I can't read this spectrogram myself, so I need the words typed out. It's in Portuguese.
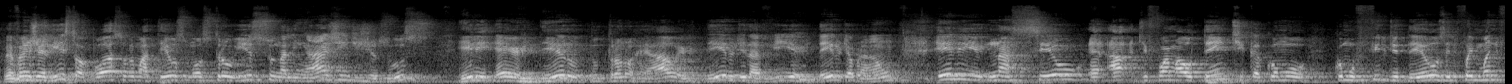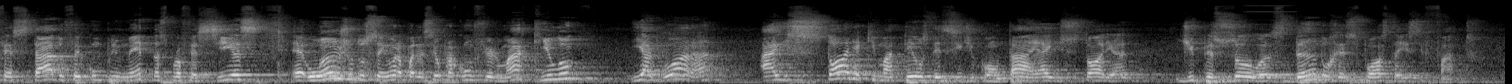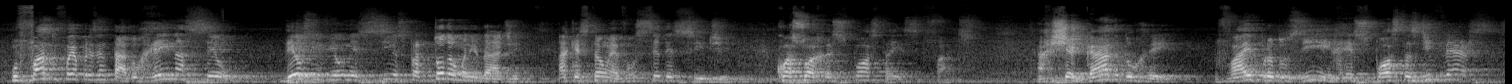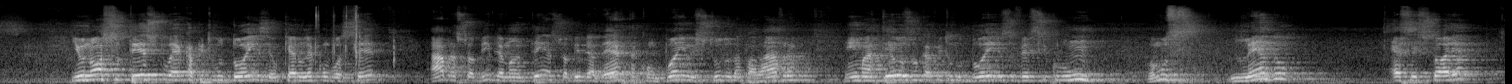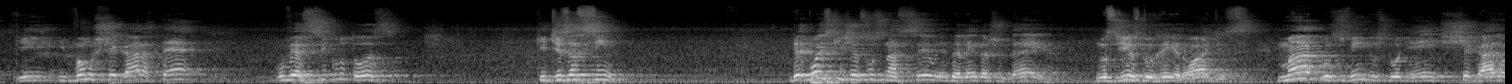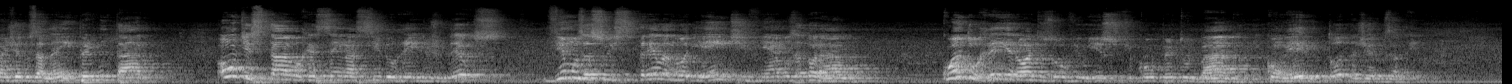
O evangelista, o apóstolo Mateus, mostrou isso na linhagem de Jesus. Ele é herdeiro do trono real, herdeiro de Davi, herdeiro de Abraão. Ele nasceu é, de forma autêntica como, como filho de Deus. Ele foi manifestado, foi cumprimento das profecias. É, o anjo do Senhor apareceu para confirmar aquilo. E agora, a história que Mateus decide contar é a história de pessoas dando resposta a esse fato. O fato foi apresentado, o rei nasceu, Deus enviou o Messias para toda a humanidade. A questão é: você decide qual a sua resposta a esse fato. A chegada do rei vai produzir respostas diversas. E o nosso texto é capítulo 2, eu quero ler com você. Abra sua Bíblia, mantenha sua Bíblia aberta, acompanhe o estudo da palavra em Mateus, no capítulo 2, versículo 1. Vamos lendo essa história e, e vamos chegar até o versículo 12, que diz assim: Depois que Jesus nasceu em Belém da Judéia, nos dias do rei Herodes, magos vindos do Oriente chegaram a Jerusalém e perguntaram: Onde está o recém-nascido rei dos judeus? Vimos a sua estrela no Oriente e viemos adorá-lo. Quando o rei Herodes ouviu isso, ficou perturbado, e com ele toda Jerusalém.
